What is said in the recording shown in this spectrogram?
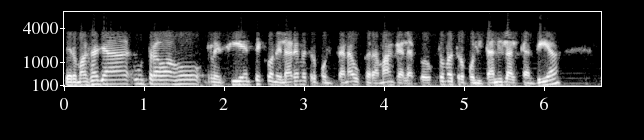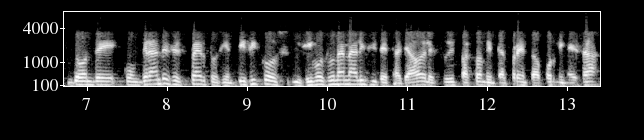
Pero más allá, un trabajo reciente con el área metropolitana de Bucaramanga, el acueducto metropolitano y la alcaldía, donde con grandes expertos científicos hicimos un análisis detallado del estudio de impacto ambiental presentado por Minesa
